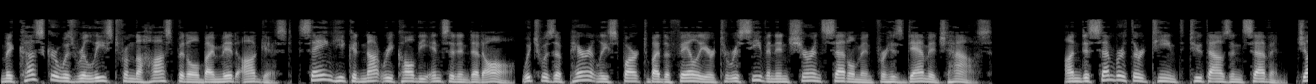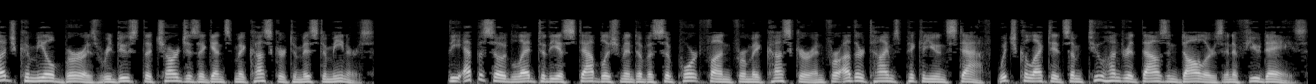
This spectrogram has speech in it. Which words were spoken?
McCusker was released from the hospital by mid-August, saying he could not recall the incident at all, which was apparently sparked by the failure to receive an insurance settlement for his damaged house. On December 13, 2007, Judge Camille Buras reduced the charges against McCusker to misdemeanors. The episode led to the establishment of a support fund for McCusker and for other Times-Picayune staff, which collected some $200,000 in a few days.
